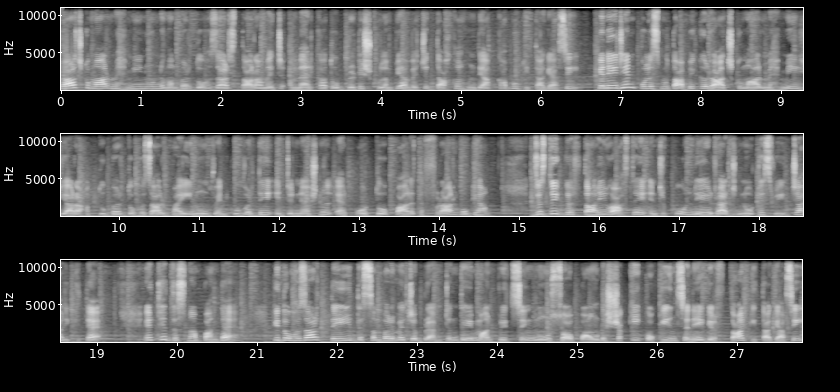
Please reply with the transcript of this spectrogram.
ਰਾਜਕੁਮਾਰ ਮਹਿਮੀ ਨੂੰ ਨਵੰਬਰ 2017 ਵਿੱਚ ਅਮਰੀਕਾ ਤੋਂ ਬ੍ਰਿਟਿਸ਼ ਕੋਲੰਬੀਆ ਵਿੱਚ ਦਾਖਲ ਹੁੰਦਿਆਂ ਕਾਬੂ ਕੀਤਾ ਗਿਆ ਸੀ। ਕੈਨੇਡੀਅਨ ਪੁਲਿਸ ਮੁਤਾਬਿਕ ਰਾਜਕੁਮਾਰ ਮਹਿਮੀ 11 ਅਕਤੂਬਰ 2022 ਨੂੰ ਵੈਨਕੂਵਰ ਦੇ ਇੰਟਰਨੈਸ਼ਨਲ 에ਅਰਪੋਰਟ ਤੋਂ ਭਾਰਤ ਫਰਾਰ ਹੋ ਗਿਆ, ਜਿਸ ਦੀ ਗ੍ਰਿਫਤਾਰੀ ਵਾਸਤੇ ਇੰਟਰਪੋਲ ਨੇ ਰੈੱਡ ਨੋਟਿਸ ਵੀ ਜਾਰੀ ਕੀਤਾ ਹੈ। ਇੱਥੇ ਦੱਸਣਾ ਬਣਦਾ ਹੈ ਕਿ 2023 ਦਸੰਬਰ ਵਿੱਚ ਬ੍ਰੈਂਪਟਨ ਦੇ ਮਨਪ੍ਰੀਤ ਸਿੰਘ ਨੂੰ 100 ਪਾਉਂਡ ਸ਼ੱਕੀ ਕੋਕੀਨ ਸਨੇ ਗ੍ਰਿਫਤਾਰ ਕੀਤਾ ਗਿਆ ਸੀ।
